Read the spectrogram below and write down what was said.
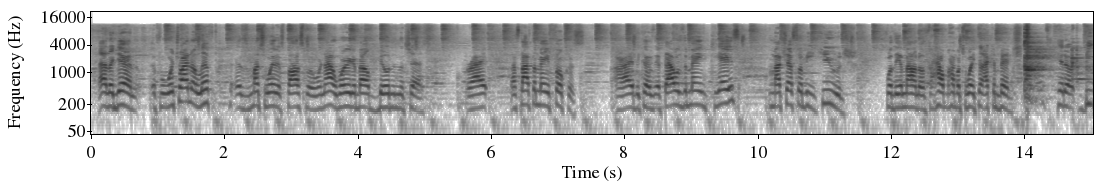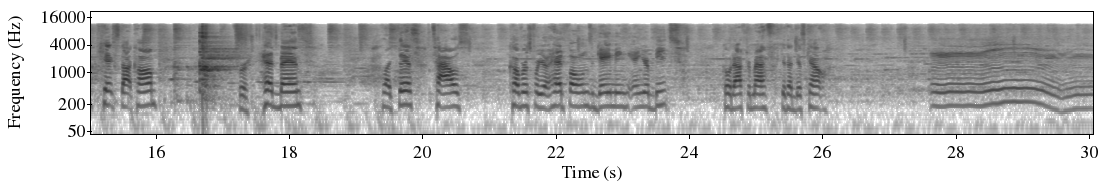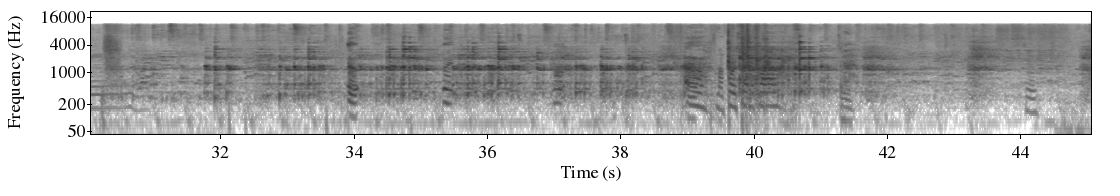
and again, if we're trying to lift as much weight as possible, we're not worried about building the chest, right? That's not the main focus, all right? Because if that was the main case, my chest would be huge for the amount of how, how much weight that I can bench. Hit up beatkicks.com for headbands like this, towels, covers for your headphones, gaming, and your beats. Code Aftermath, get that discount. Mm -hmm. My first 75. Hmm.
